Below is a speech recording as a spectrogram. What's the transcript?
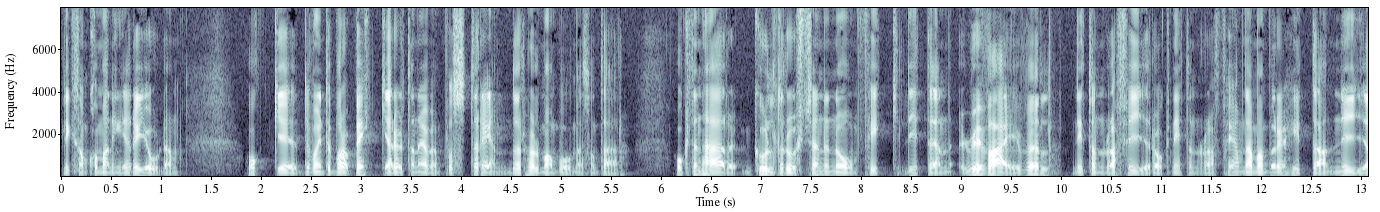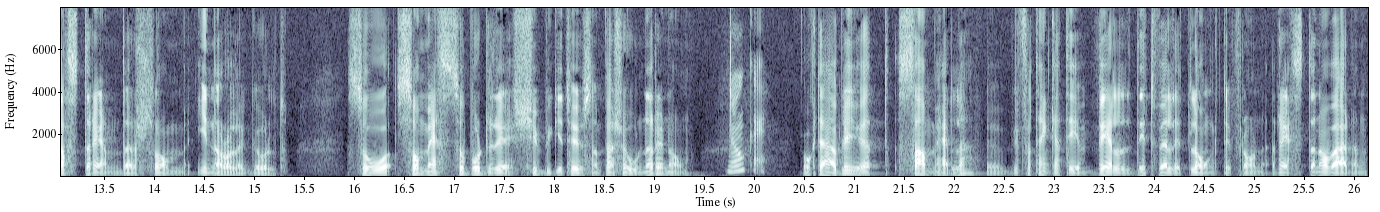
liksom komma ner i jorden. Och eh, det var inte bara bäckar utan även på stränder höll man på med sånt här. Och den här guldruschen i Nome fick lite en revival 1904 och 1905 när man började hitta nya stränder som innehåller guld. Så som mest så bodde det 20 000 personer i Nome. Okej. Och det här blir ju ett samhälle. Vi får tänka att det är väldigt, väldigt långt ifrån resten av världen.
